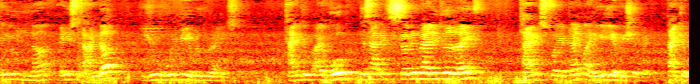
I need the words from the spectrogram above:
and you learn and you stand up, you would be able to rise. Thank you. I hope this added certain value to your life. Thanks for your time. I really appreciate it. Thank you.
